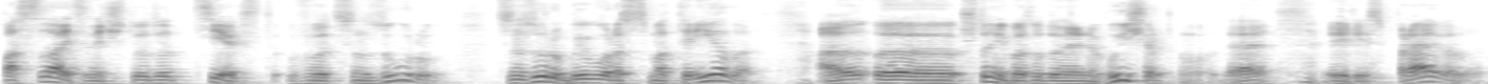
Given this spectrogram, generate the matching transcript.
послать, значит, этот текст в цензуру, цензура бы его рассмотрела, а что-нибудь оттуда, наверное, вычеркнула, да, или исправила,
